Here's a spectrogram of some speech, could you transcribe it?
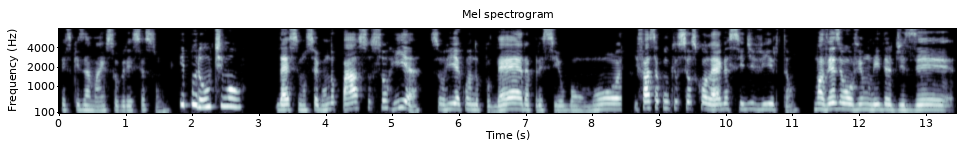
pesquisar mais sobre esse assunto. E por último, décimo segundo passo, sorria. Sorria quando puder, aprecie o bom humor e faça com que os seus colegas se divirtam. Uma vez eu ouvi um líder dizer:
